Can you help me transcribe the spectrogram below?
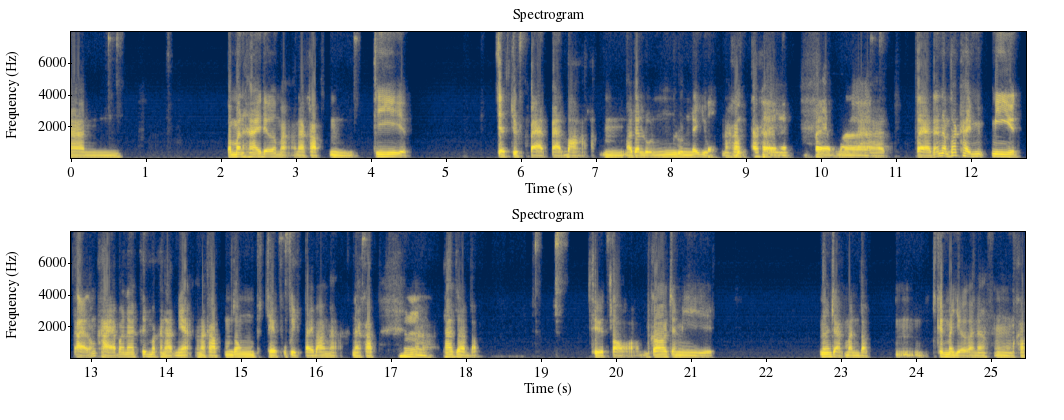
าณ ประมาณไฮเดิมอะนะครับ อืม ที่เจ็ดจุดแปดแปดบาทอะอืม อาจจะลุ้นลุ้นได้อยู่นะครับ ถ้าใครแปดมาอ่า แต่แนะนำถ้าใครมีอ่าต้องขายบ้างนะขึ้นมาขนาดเนี้ยนะครับต้องเทคฟูฟิตไปบ้างอะนะครับอืมถ้าจะแบบถือต่อก็จะมี เนื่องจากมันแบบอืมขึ้นมาเยอะอะนะอืมครับ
